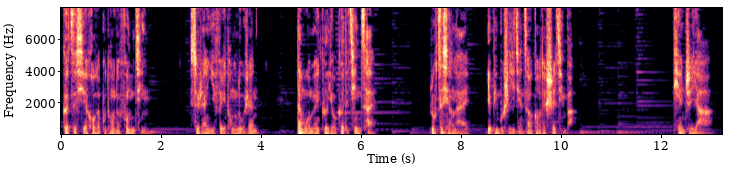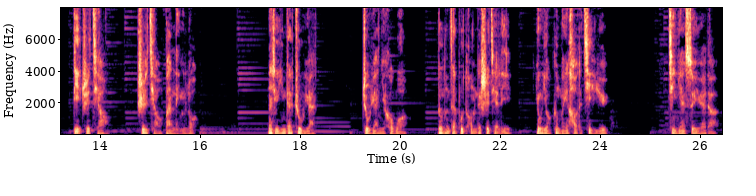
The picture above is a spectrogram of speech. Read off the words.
各自邂逅了不同的风景。虽然已非同路人，但我们各有各的精彩。如此想来，也并不是一件糟糕的事情吧？天之涯，地之角，知角半零落。那就应该祝愿，祝愿你和我，都能在不同的世界里，拥有更美好的际遇。惊艳岁月的。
